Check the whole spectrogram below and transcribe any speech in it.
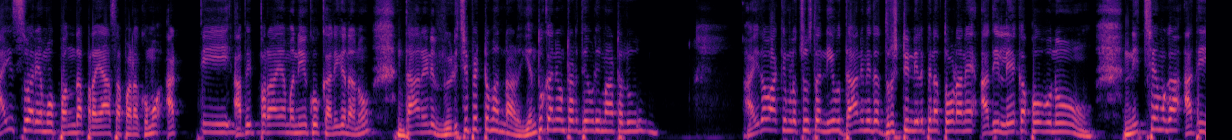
ఐశ్వర్యము పొంద ప్రయాస పడకము అట్టి అభిప్రాయము నీకు కలిగినను దానిని విడిచిపెట్టుమన్నాడు. ఎందుకని ఉంటాడు దేవుడి మాటలు? ఐదో వాక్యంలో చూస్తే నీవు దాని మీద దృష్టి నిలిపిన తోడనే అది లేకపోవును. నిత్యముగా అది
